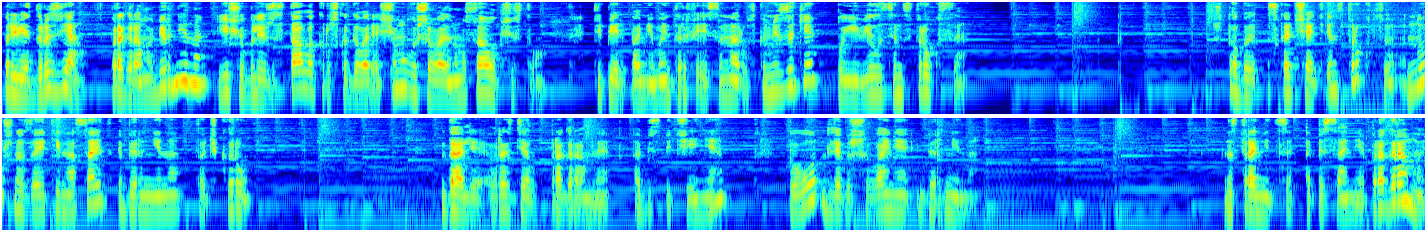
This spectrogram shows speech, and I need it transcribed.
Привет, друзья! Программа Бернина еще ближе стала к русскоговорящему вышивальному сообществу. Теперь помимо интерфейса на русском языке появилась инструкция. Чтобы скачать инструкцию, нужно зайти на сайт bernina.ru. Далее в раздел «Программное обеспечение» ПО для вышивания Бернина. На странице описания программы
